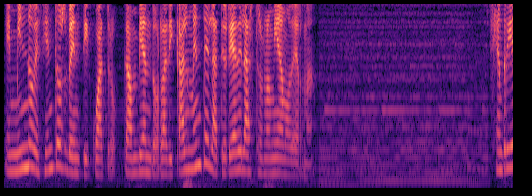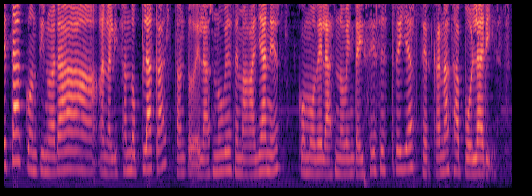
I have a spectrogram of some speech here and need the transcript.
en 1924, cambiando radicalmente la teoría de la astronomía moderna. Henrietta continuará analizando placas tanto de las nubes de Magallanes como de las 96 estrellas cercanas a Polaris,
